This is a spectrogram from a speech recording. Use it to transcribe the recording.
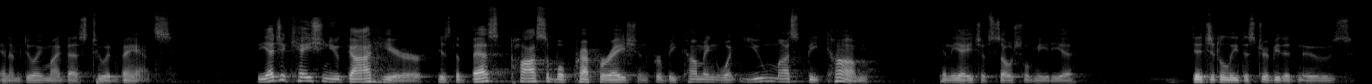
and I'm doing my best to advance. The education you got here is the best possible preparation for becoming what you must become in the age of social media, digitally distributed news,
